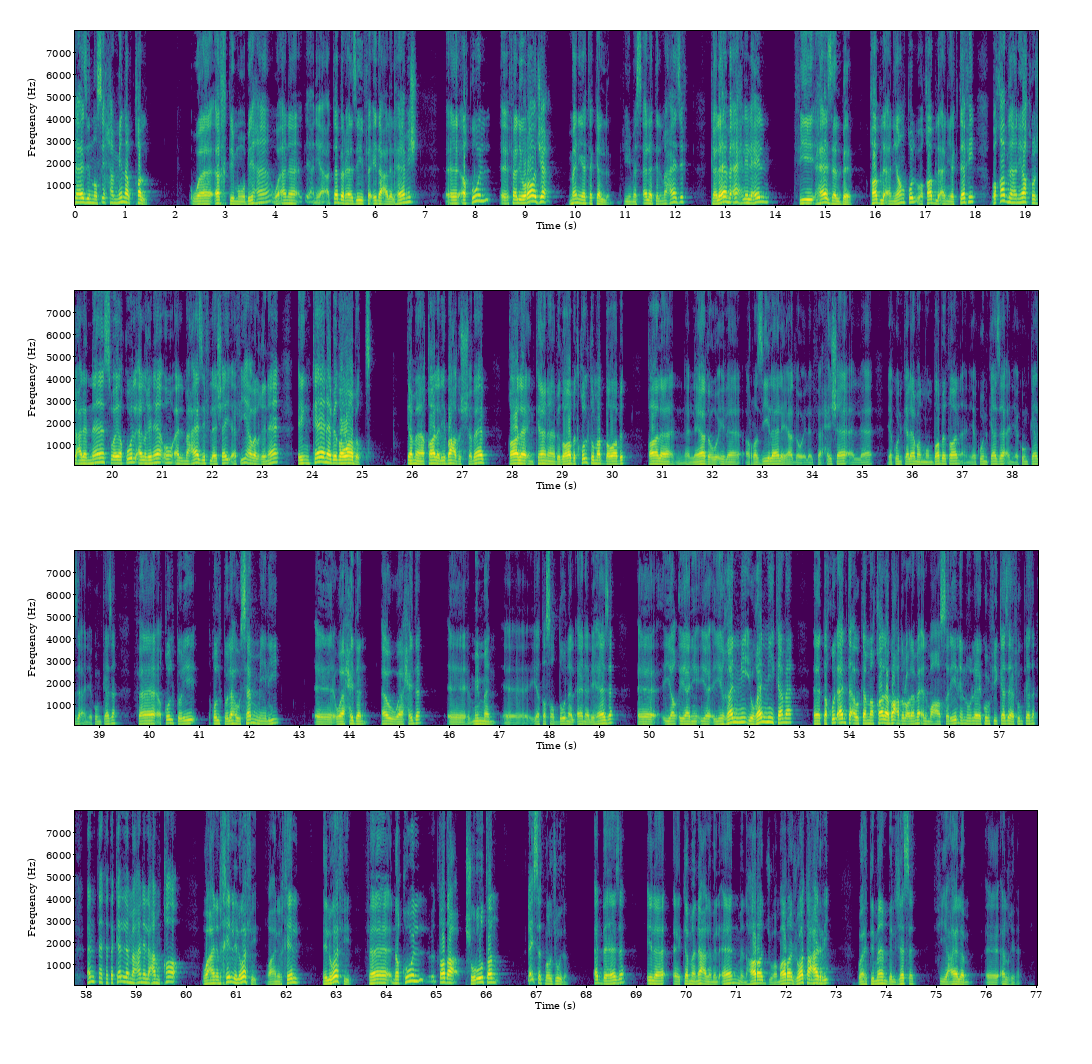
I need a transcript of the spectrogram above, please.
أقول هذه النصيحة من القلب وأختم بها وأنا يعني أعتبر هذه فائدة على الهامش. أقول فليراجع من يتكلم في مسألة المعازف. كلام أهل العلم في هذا الباب قبل أن ينقل وقبل أن يكتفي وقبل أن يخرج على الناس ويقول الغناء المعازف لا شيء فيها والغناء إن كان بضوابط كما قال لي بعض الشباب قال إن كان بضوابط قلت ما الضوابط؟ قال لا يدعو إلى الرذيلة لا يدعو إلى الفاحشة ألا يكون كلاما منضبطا أن يكون كذا أن يكون كذا أن يكون كذا. فقلت لي قلت له سمي لي واحدا أو واحدة ممن يتصدون الآن لهذا يعني يغني يغني كما تقول أنت أو كما قال بعض العلماء المعاصرين أنه لا يكون في كذا يكون كذا. أنت تتكلم عن العنقاء وعن الخل الوفي وعن الخل الوفي فنقول تضع شروطا ليست موجودة. أدى هذا إلى كما نعلم الآن من هرج ومرج وتعري واهتمام بالجسد في عالم الغناء.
